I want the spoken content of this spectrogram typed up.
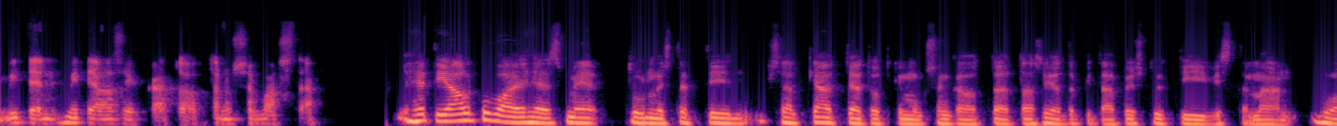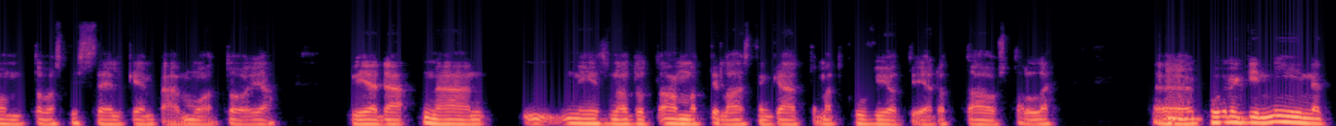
miten, miten asiakkaat ovat ottaneet sen vastaan? Heti alkuvaiheessa me tunnistettiin sieltä käyttäjätutkimuksen kautta, että asioita pitää pystyä tiivistämään huomattavasti selkeämpään muotoon ja viedä nämä niin sanotut ammattilaisten käyttämät kuviotiedot taustalle. Mm. Kuitenkin niin, että,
